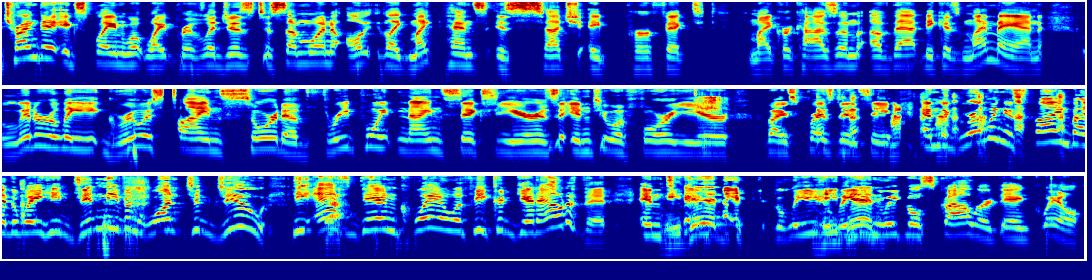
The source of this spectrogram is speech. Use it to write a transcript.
trying to explain what white privilege is to someone, all, like, Mike Pence is such a perfect microcosm of that because my man literally grew a spine sort of 3.96 years into a four year vice presidency. And the growing a spine, by the way, he didn't even want to do. He asked Dan Quayle if he could get out of it. And He Dan- did. le- He leading did. legal scholar Dan Quayle,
